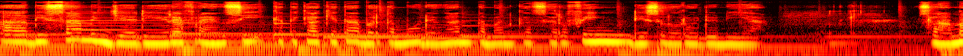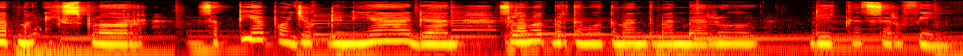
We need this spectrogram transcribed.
uh, bisa menjadi referensi ketika kita bertemu dengan teman surfing di seluruh dunia. Selamat mengeksplor setiap pojok dunia dan selamat bertemu teman-teman baru di surfing.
